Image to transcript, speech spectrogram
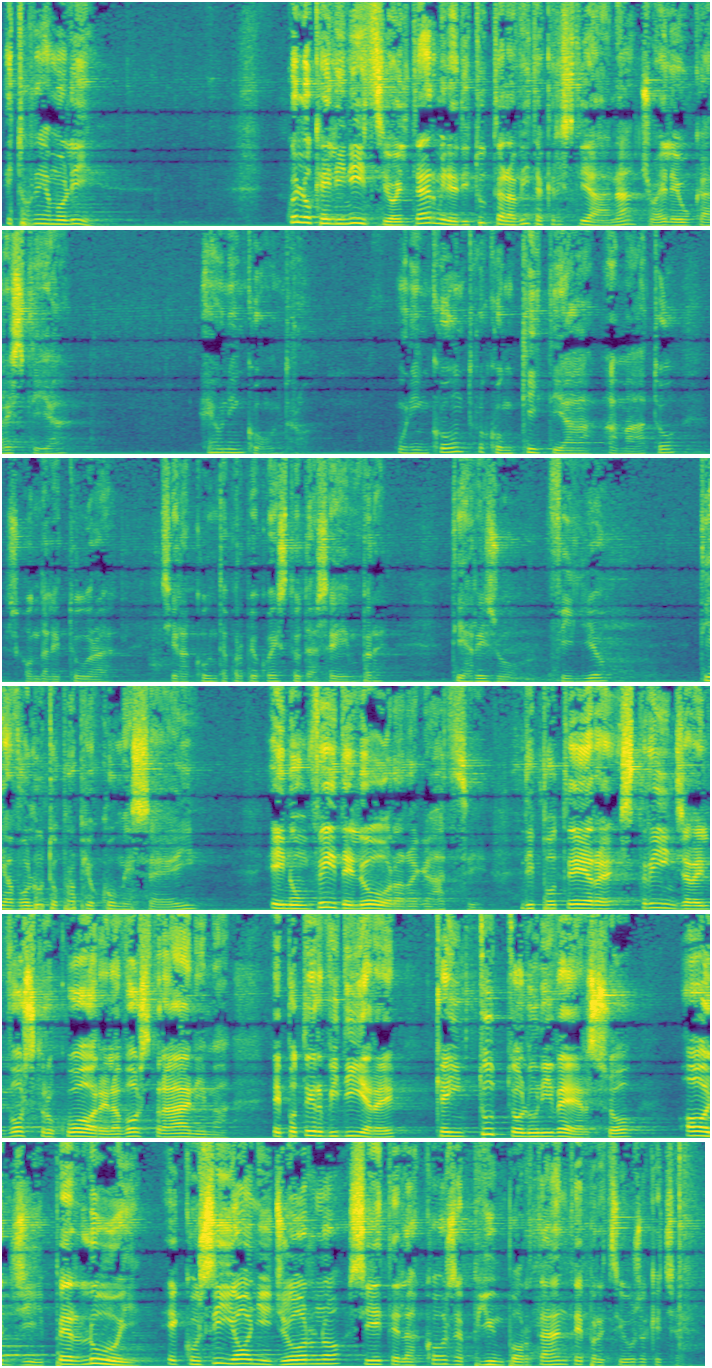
E torniamo lì. Quello che è l'inizio il termine di tutta la vita cristiana, cioè l'Eucaristia, è un incontro, un incontro con chi ti ha amato, seconda lettura ci racconta proprio questo da sempre, ti ha reso figlio, ti ha voluto proprio come sei e non vede l'ora, ragazzi, di poter stringere il vostro cuore, la vostra anima e potervi dire che in tutto l'universo oggi per lui e così ogni giorno siete la cosa più importante e preziosa che c'è.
